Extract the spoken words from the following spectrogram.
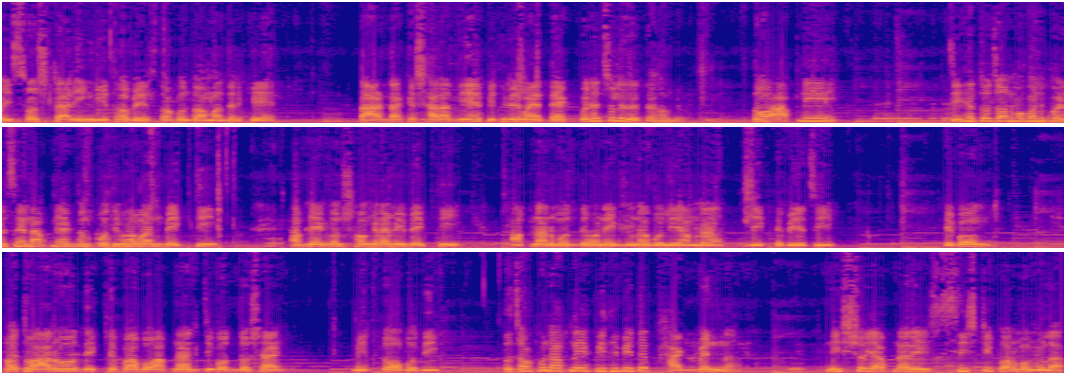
ওই স্রষ্টার ইঙ্গিত হবে, তখন তো আমাদেরকে তার ডাকে সারা দিয়ে পৃথিবীর মায়া ত্যাগ করে চলে যেতে হবে। তো আপনি যেহেতু জন্মগ্রহণ করেছেন, আপনি একজন প্রতিভাবান ব্যক্তি, আপনি একজন সংগ্রামী ব্যক্তি, আপনার মধ্যে অনেক গুণাবলী আমরা দেখতে পেয়েছি এবং হয়তো আরও দেখতে পাবো আপনার জীবদ্দশায় মৃত্যু অবধি। তো যখন আপনি এই পৃথিবীতে থাকবেন না, নিশ্চয়ই আপনার এই সৃষ্টি কর্মগুলা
